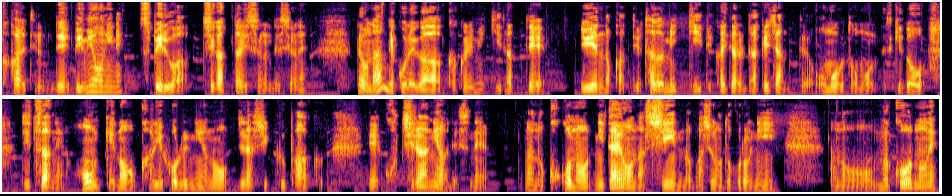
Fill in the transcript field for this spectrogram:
書かれてるんで、微妙にね、スペルは違ったりするんですよね。でもなんでこれが隠れミッキーだって言えんのかっていう、ただミッキーって書いてあるだけじゃんって思うと思うんですけど、実はね、本家のカリフォルニアのジュラシックパーク、えー、こちらにはですね、あの、ここの似たようなシーンの場所のところに、あの、向こうのね、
